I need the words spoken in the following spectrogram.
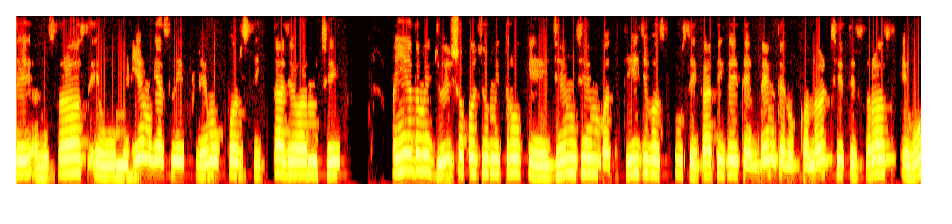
જઈ અને સરસ એવું મીડિયમ ગેસની ફ્લેમ ઉપર શેકતા જવાનું છે. અહીંયા તમે જોઈ શકો છો મિત્રો કે જેમ જેમ બધી જ વસ્તુ શેકાતી ગઈ તેમ તેમ તેનો કલર છે તે સરસ એવો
